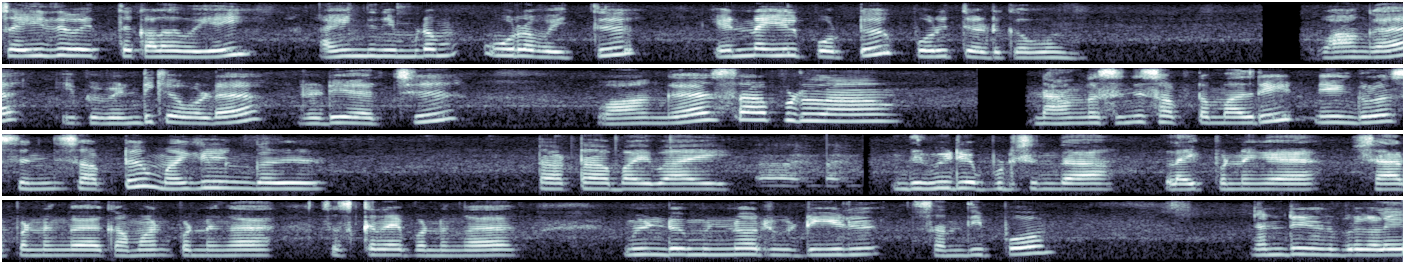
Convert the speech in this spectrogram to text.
செய்து வைத்த கலவையை ஐந்து நிமிடம் ஊற வைத்து எண்ணெயில் போட்டு பொரித்து எடுக்கவும். வாங்க இப்போ வெண்டிக்காய் வடை ரெடி ஆயிடுச்சு வாங்க சாப்பிடலாம். நாங்கள் செஞ்சு சாப்பிட்ட மாதிரி நீங்களும் செஞ்சு சாப்பிட்டு மகிழுங்கள். டாட்டா பை பாய் இந்த வீடியோ பிடிச்சிருந்தா லைக் பண்ணுங்கள் ஷேர் பண்ணுங்கள் கமெண்ட் பண்ணுங்கள் சப்ஸ்கிரைப் பண்ணுங்கள் மீண்டும் இன்னொரு வீடியோவில் சந்திப்போம். நன்றி நண்பர்களே.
